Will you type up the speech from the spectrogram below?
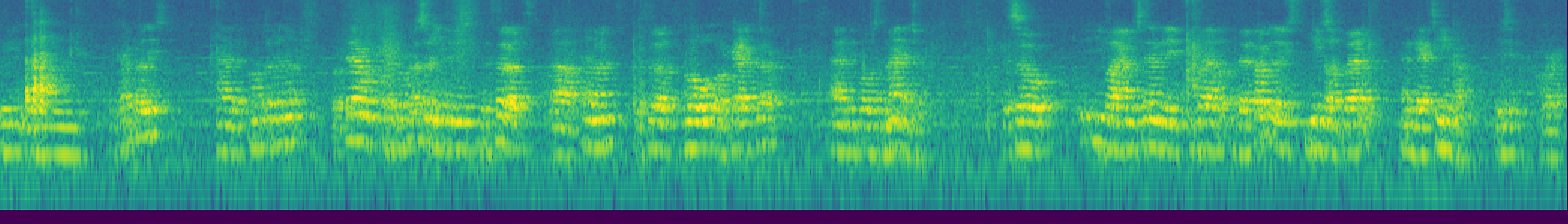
with um, a capitalist and an entrepreneur. But there was the professor introduced the third uh, element, the third role or character, and it was the manager. So, if I understand it well, the capitalist gives up wealth and gets income. Is it correct?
